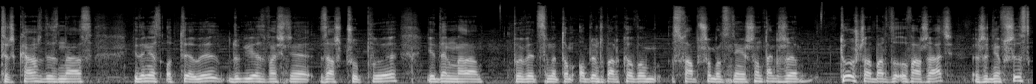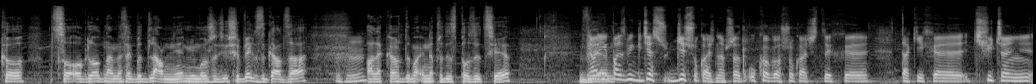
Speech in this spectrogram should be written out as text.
też każdy z nas, jeden jest otyły, drugi jest właśnie zaszczupły, jeden ma powiedzmy tą obręcz barkową słabszą, mocniejszą, także tu już trzeba bardzo uważać, że nie wszystko, co oglądam jest jakby dla mnie, mimo że się bieg zgadza, mhm. ale każdy ma inne predyspozycje. No i powiedz mi, gdzie, gdzie szukać na przykład, u kogo szukać tych e, takich e, ćwiczeń e,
